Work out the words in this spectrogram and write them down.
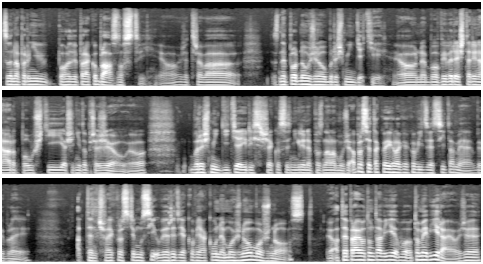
co na první pohled vypadá jako bláznoství, jo? že třeba s neplodnou ženou budeš mít děti, jo? nebo vyvedeš tady národ pouští a všichni to přežijou. Jo? Budeš mít dítě, když jako si nikdy nepoznala muže. A prostě takovýchhle jako víc věcí tam je v Biblii. A ten člověk prostě musí uvěřit jako v nějakou nemožnou možnost. Jo? A to je právě o tom, ta víra, o tom je víra, jo? že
